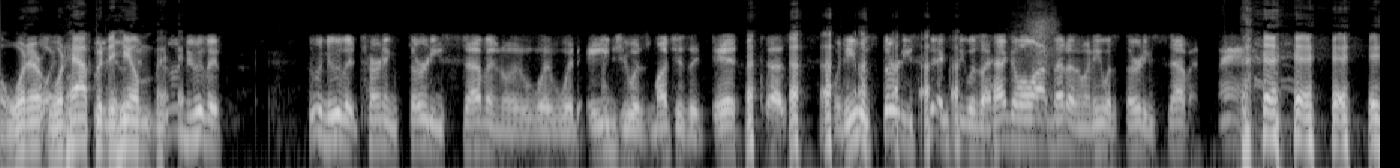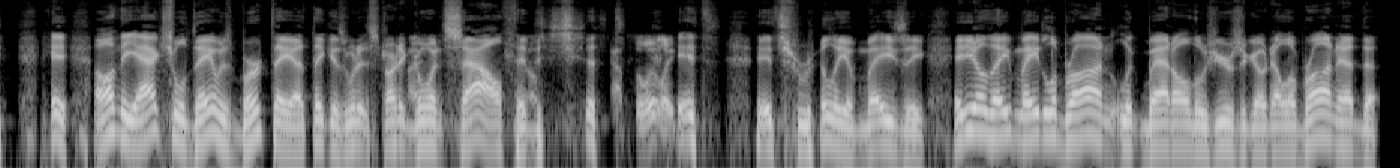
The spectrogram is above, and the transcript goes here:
whatever what happened to him? Who knew that? Who knew that turning 37 would, would age you as much as it did? Because when he was 36, he was a heck of a lot better than when he was 37. Man. On the actual day of his birthday, I think is when it started going south. And it's just, Absolutely, it's it's really amazing. And you know they made LeBron look bad all those years ago. Now LeBron had the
